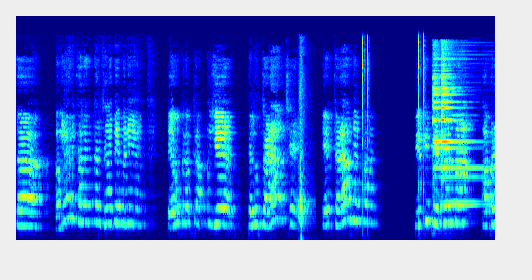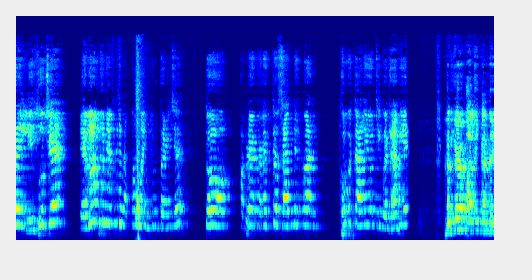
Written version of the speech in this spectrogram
અ, કલેક્ટર સાહેબે મને એવું કહ્યું કે આપણું જે પેલું તળાવ છે એ તળાવને પણ બ્યુટિફિકેશનમાં આપણે લીધું છે. એમાં પણ એમને રકમ મંજૂર કરી છે. તો આપણે કલેક્ટર સાહેબને પણ ખૂબ તાલીઓથી વધાવીએ. નગરપાલિકાને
